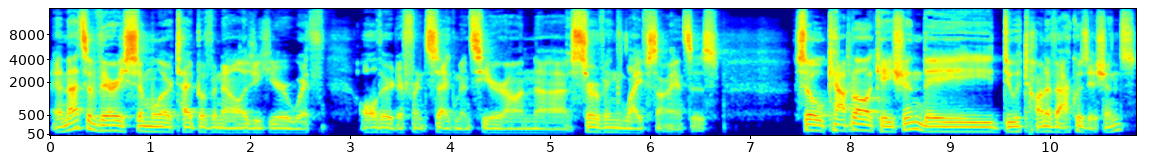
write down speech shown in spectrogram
and that's a very similar type of analogy here with all their different segments here on uh, serving life sciences. So, capital allocation, they do a ton of acquisitions.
